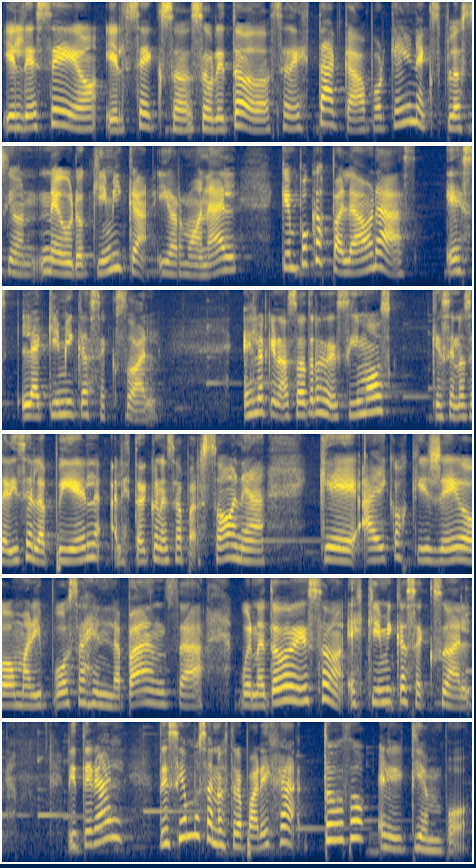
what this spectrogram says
y el deseo y el sexo sobre todo se destaca porque hay una explosión neuroquímica y hormonal que en pocas palabras es la química sexual. Es lo que nosotros decimos que se nos erice la piel al estar con esa persona, que hay cosquilleo, mariposas en la panza. Bueno, todo eso es química sexual. Literal, Decíamos a nuestra pareja todo el tiempo.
